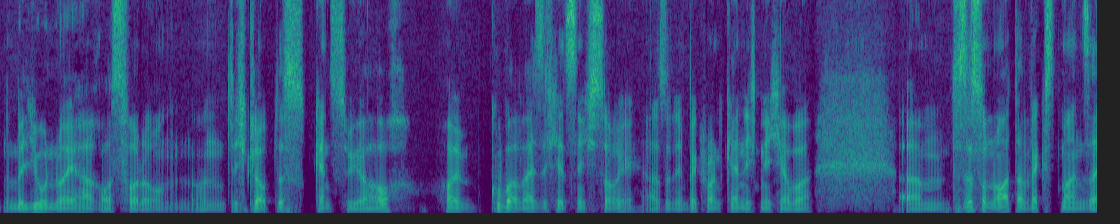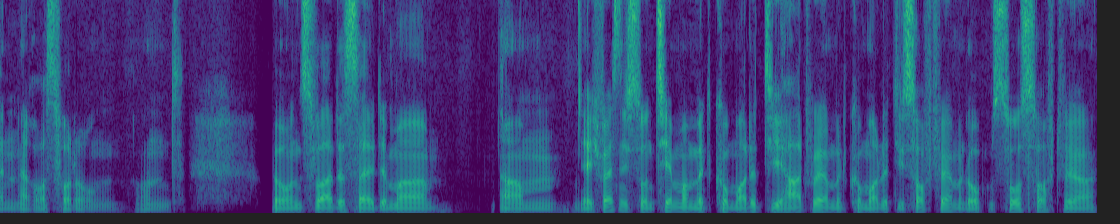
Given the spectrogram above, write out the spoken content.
eine Million neue Herausforderungen. Und ich glaube, das kennst du ja auch. Holm, Kuba weiß ich jetzt nicht, sorry, also den Background kenne ich nicht, aber ähm, das ist so ein Ort, da wächst man in seinen Herausforderungen. Und bei uns war das halt immer, ähm, ja, ich weiß nicht, so ein Thema mit Commodity Hardware, mit Commodity Software, mit Open Source Software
